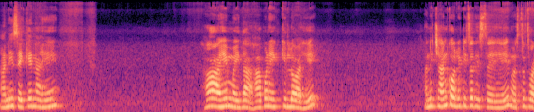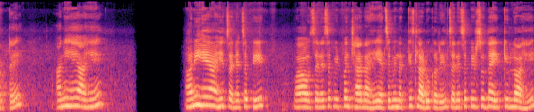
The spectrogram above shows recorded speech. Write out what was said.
आणि सेकंड आहे हा आहे मैदा. हा पण एक किलो आहे. आणि छान क्वालिटीचं दिसतं आहे हे. मस्तच वाटतं आहे आणि हे आहे आणि हे आहे चण्याचं पीठ. वाव चण्याचं पीठ पण छान आहे. याचे मी नक्कीच लाडू करेल. चण्याचं पीठसुद्धा एक किलो आहे.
